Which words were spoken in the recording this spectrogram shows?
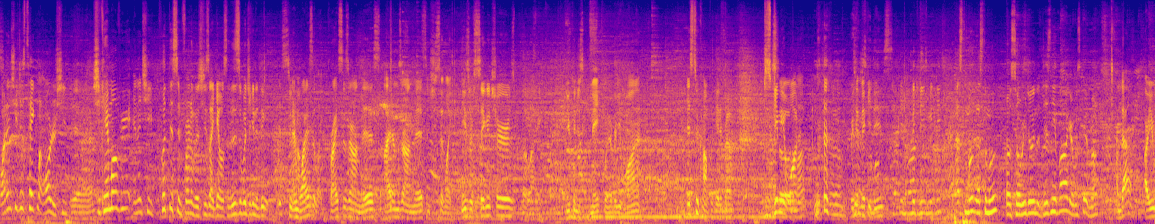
Why didn't she just take my order? She Yeah. she came over here and then she put this in front of us. She's like, yo, so this is what you're gonna do. It's too And why is it like prices are on this, items are on this, and she said like these are signatures, but like you can just make whatever you want. It's too complicated, bro. Just give me a So, water. we hit Mickey D's. Mickey D's, Mickey D's. That's the move. That's the move. Oh, so are we doing the Disney vlog or what's good, bro? I'm down. Are you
